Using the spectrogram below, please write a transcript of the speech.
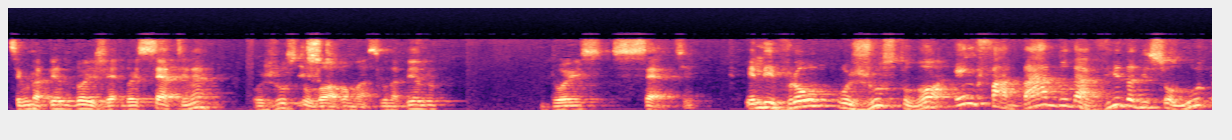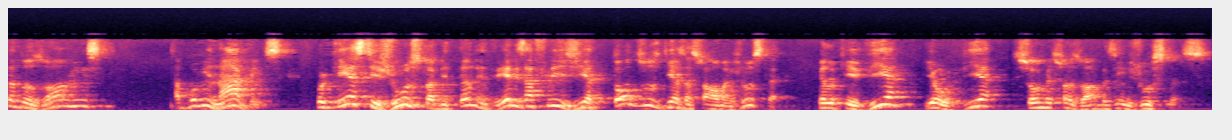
Segunda Pedro 2,7, né? O justo isso. Ló, vamos lá, Segunda Pedro 2,7. Ele livrou o justo Ló, enfadado da vida dissoluta dos homens abomináveis porque este justo, habitando entre eles, afligia todos os dias a sua alma justa, pelo que via e ouvia sobre as suas obras injustas.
